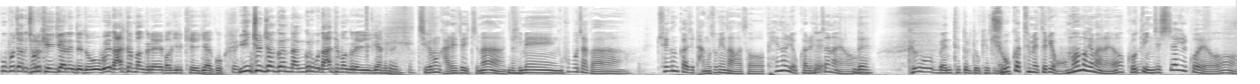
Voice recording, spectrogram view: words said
후보자는 저렇게 얘기하는데도 왜 나한테만 그래? 막 이렇게 얘기하고 그렇죠. 유인천 장관 안 그러고 나한테만 그래 얘기하는 거. 그렇죠. 지금은 가려져 있지만 네. 김행 후보자가 최근까지 방송에 나와서 패널 역할을 네. 했잖아요. 네. 그 멘트들도 계속 주옥 같은 멘트들이 어마어마하게 많아요. 그것도 네. 이제 시작일 거예요.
